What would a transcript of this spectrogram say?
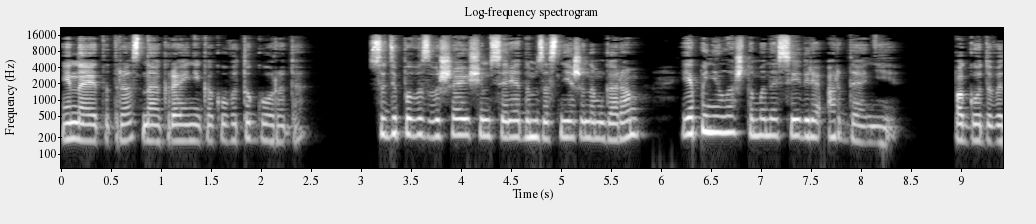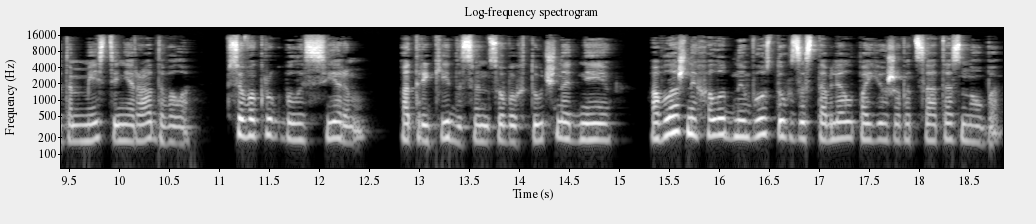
и на этот раз на окраине какого-то города. Судя по возвышающимся рядом заснеженным горам, я поняла, что мы на севере Ордании. Погода в этом месте не радовала, все вокруг было серым, от реки до свинцовых туч над нею, а влажный холодный воздух заставлял поеживаться от озноба.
